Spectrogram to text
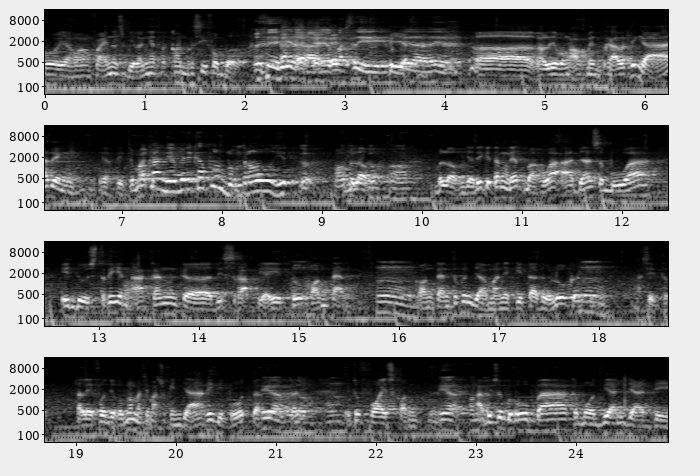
oh yang orang finance bilangnya account receivable. Iya, ya, pasti. Iya. Iya, iya. Eh, kalau dia ngomong augmented reality nggak ada yang ngerti. Cuma Bahkan di Amerika pun belum terlalu hit tuh waktu belum itu. Oh. Belum jadi kita ngelihat bahwa ada sebuah industri yang akan ke disrupt yaitu konten Hmm. konten itu kan zamannya kita dulu kan Hmm. masih te- telepon di rumah masih masukin jari diputar Iya, kan betul. Hmm. itu voice content Iya, konten. habis itu berubah kemudian jadi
